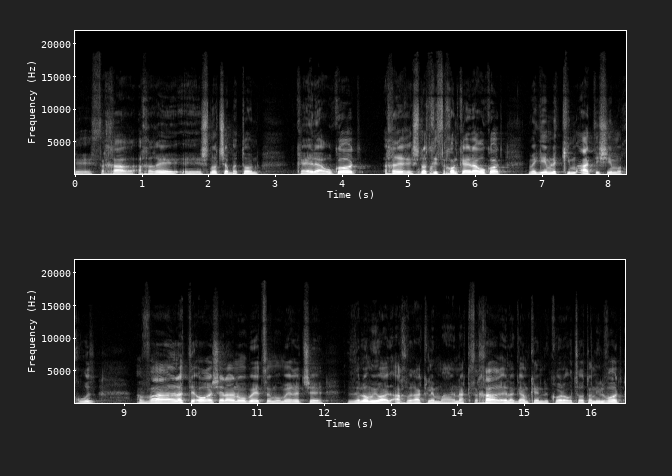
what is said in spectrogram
אה, שכר אחרי אה, שנות שבתון כאלה ארוכות, אחרי שנות חיסכון כאלה ארוכות, מגיעים לכמעט 90 אחוז, אבל התיאוריה שלנו בעצם אומרת שזה לא מיועד אך ורק למענק שכר, אלא גם כן לכל ההוצאות הנלוות,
